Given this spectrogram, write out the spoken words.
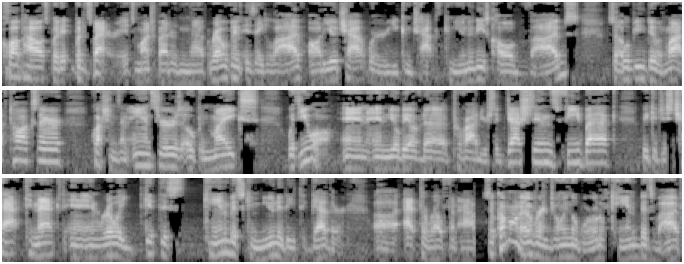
Clubhouse, but it but it's better. It's much better than that. Relevant is a live audio chat where you can chat with communities called Vibes. So we'll be doing live talks there, questions and answers, open mics with you all, and and you'll be able to provide your suggestions, feedback. We could just chat, connect, and really get this cannabis community together uh, at the Relevant app. So come on over and join the world of cannabis vibe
